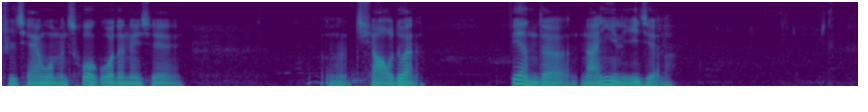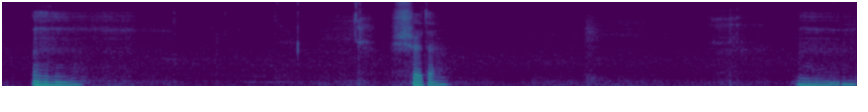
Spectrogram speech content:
之前我们错过的那些，嗯，桥段，变得难以理解了。嗯，是的。嗯，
